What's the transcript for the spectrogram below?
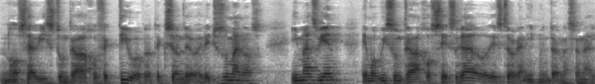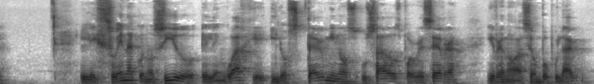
no se ha visto un trabajo efectivo de protección de los derechos humanos y más bien hemos visto un trabajo sesgado de este organismo internacional. ¿Les suena conocido el lenguaje y los términos usados por Becerra y Renovación Popular?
